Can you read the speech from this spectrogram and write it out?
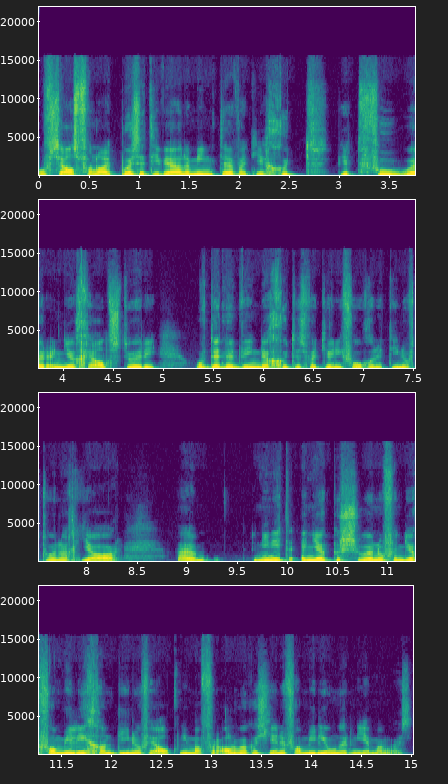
of selfs van daai positiewe elemente wat jy goed weet voel oor in jou geldstorie of dit noodwendig goed is wat jou in die volgende 10 of 20 jaar ehm um, nie net in jou persoon of in jou familie gaan dien of help nie, maar veral ook as jy in 'n familieonderneming is,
